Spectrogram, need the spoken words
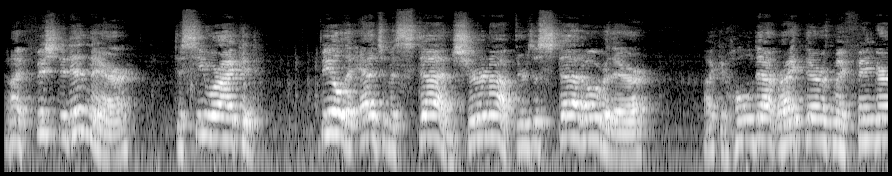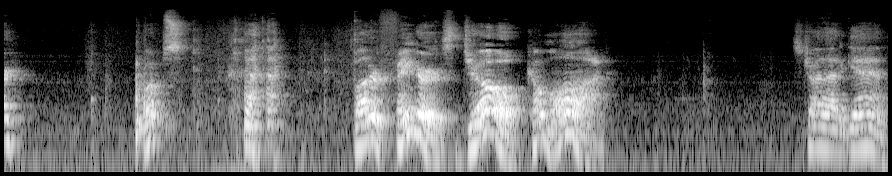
and I fished it in there to see where I could feel the edge of a stud. Sure enough, there's a stud over there. I can hold that right there with my finger. Whoops. Butter fingers. Joe, come on. Let's try that again.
